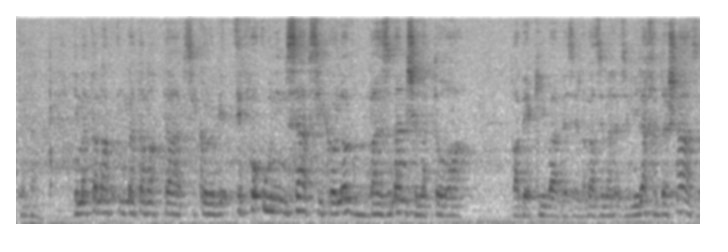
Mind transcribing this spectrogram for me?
קטנה. אם אתה אמרת פסיכולוג, איפה הוא נמצא הפסיכולוג בזמן של התורה? רבי עקיבא וזה, למה זה, זה מילה חדשה? זה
